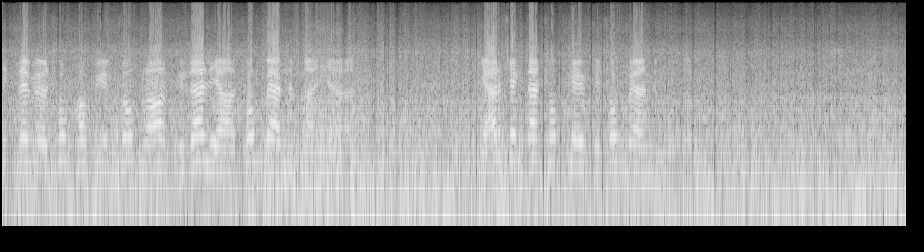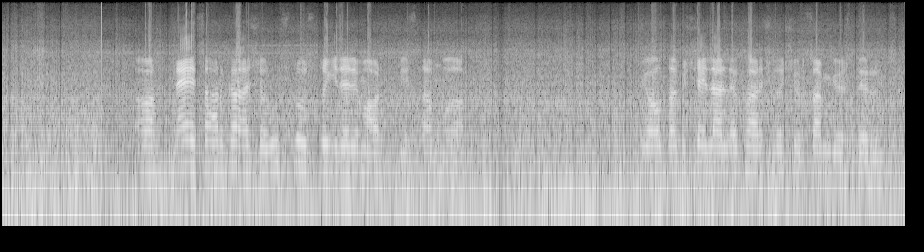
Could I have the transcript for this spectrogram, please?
titremiyor. Çok hafif, çok rahat, güzel ya. Çok beğendim ben ya. Gerçekten çok keyifli. Çok beğendim motoru. Ah neyse arkadaşlar uslu uslu gidelim artık İstanbul'a. Yolda bir şeylerle karşılaşırsam gösteririm sizlere.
